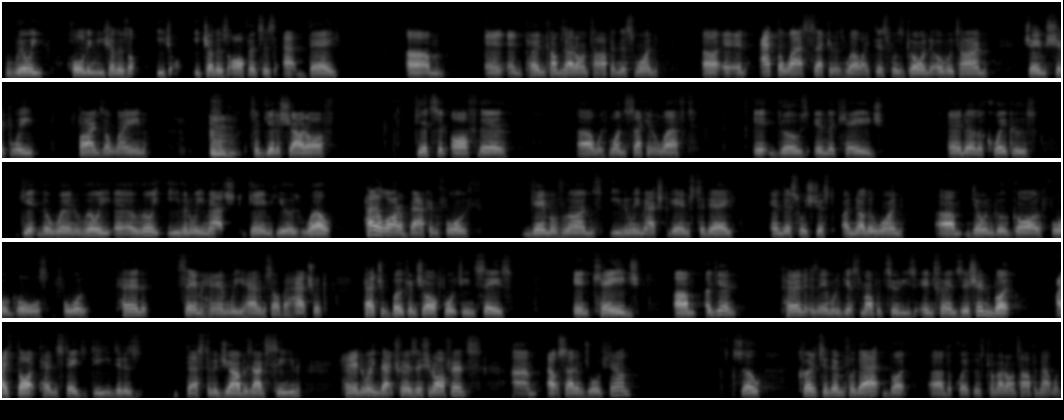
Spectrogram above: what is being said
Really holding each other's each each other's offenses at bay. Um, and and Penn comes out on top in this one, uh, and, and at the last second as well. Like this was going to overtime. James Shipley finds a lane to get a shot off, gets it off there uh, with one second left. It goes in the cage, and uh, the Quakers get the win. Really, a really evenly matched game here as well. Had a lot of back and forth, game of runs, evenly matched games today, and this was just another one. Um, Dylan Gergar, four goals for Penn. Sam Handley had himself a hat trick. Patrick Burkinshaw, 14 saves in cage. Um, again, Penn is able to get some opportunities in transition, but I thought Penn State's D did as best of a job as I've seen handling that transition offense um, outside of Georgetown. So credit to them for that, but uh, the Quakers come out on top in that one.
